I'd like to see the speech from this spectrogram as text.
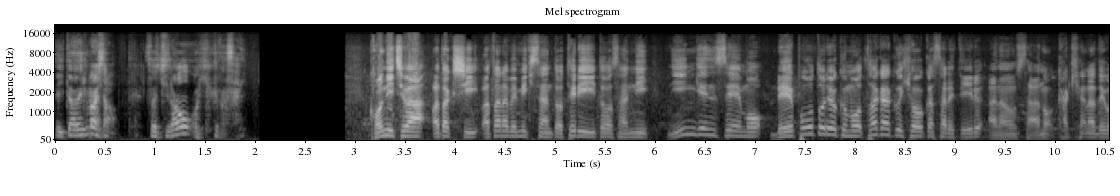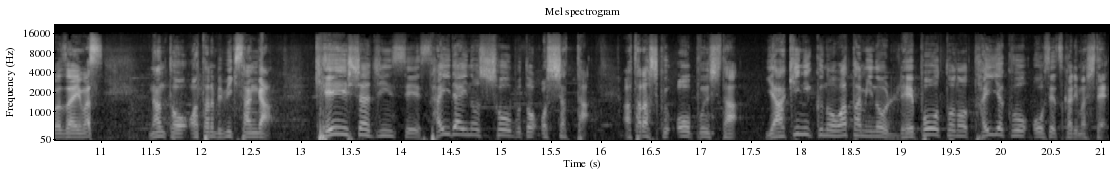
いただきました。そちらをお聞きくださいこんにちは。私渡辺美樹さんとテリー伊藤さんに人間性もレポート力も高く評価されているアナウンサーの柿花でございます。なんと渡辺美樹さんが経営者人生最大の勝負とおっしゃった。新しくオープンした焼肉のワタミのレポートの大役を仰せつかりまして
